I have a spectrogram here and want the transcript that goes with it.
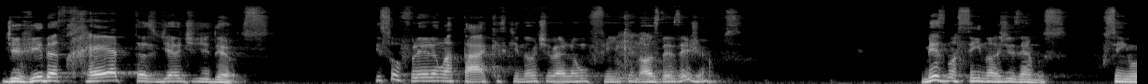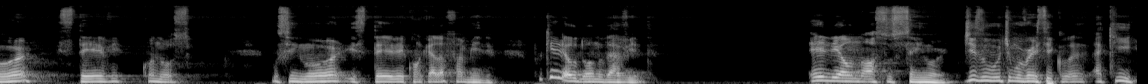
de vidas retas diante de Deus, que sofreram ataques que não tiveram o fim que nós desejamos. Mesmo assim, nós dizemos: o Senhor esteve conosco, o Senhor esteve com aquela família, porque Ele é o dono da vida. Ele é o nosso Senhor. Diz o último versículo aqui:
